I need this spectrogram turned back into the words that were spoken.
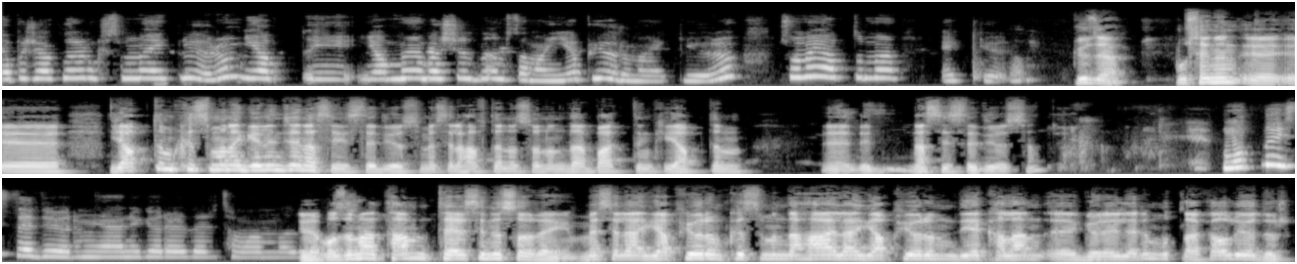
yapacaklarım kısmına ekliyorum. Yap, e, yapmaya başladığım zaman yapıyorum ekliyorum. Sonra yaptığımı ekliyorum. Güzel. Bu senin e, e, yaptım kısmına gelince nasıl hissediyorsun? Mesela haftanın sonunda baktın ki yaptım e, nasıl hissediyorsun? Mutlu hissediyorum yani görevleri tamamladım. E, o zaman tam tersini sorayım. Mesela yapıyorum kısmında hala yapıyorum diye kalan e, görevlerin mutlaka oluyordur.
